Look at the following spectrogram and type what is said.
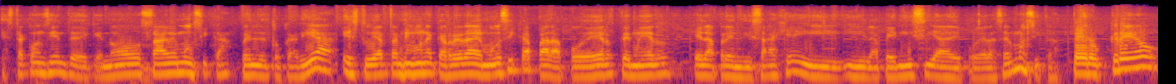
está consciente de que no sabe música, pues le tocaría estudiar también una carrera de música para poder tener el aprendizaje y, la pericia de poder hacer música. Pero creo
